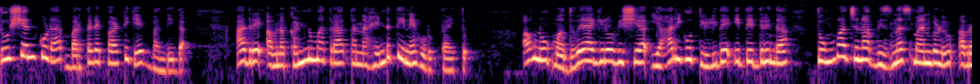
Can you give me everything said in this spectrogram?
ದುಷ್ಯಂತ್ ಕೂಡ ಬರ್ತಡೇ ಪಾರ್ಟಿಗೆ ಬಂದಿದ್ದ. ಆದರೆ ಅವನ ಕಣ್ಣು ಮಾತ್ರ ತನ್ನ ಹೆಂಡತಿನೇ ಹುಡುಕ್ತಾ ಇತ್ತು. ಅವನು ಮದುವೆ ಆಗಿರೋ ವಿಷಯ ಯಾರಿಗೂ ತಿಳಿದೇ ಇದ್ದಿದ್ದರಿಂದ ತುಂಬ ಜನ ಬಿಸ್ನೆಸ್ ಮ್ಯಾನ್ಗಳು ಅವರ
